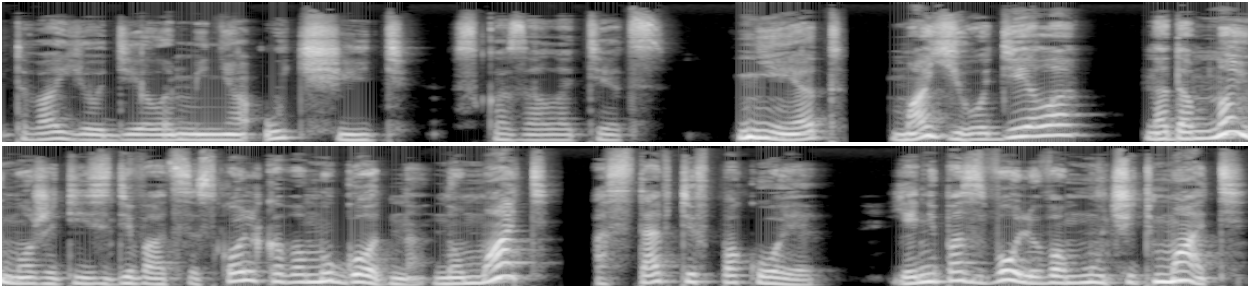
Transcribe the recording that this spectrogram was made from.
твое дело меня учить», — сказал отец. «Нет, мое дело», — Надо мной можете издеваться сколько вам угодно, но мать оставьте в покое. Я не позволю вам мучить мать!»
